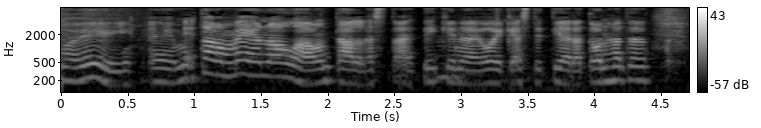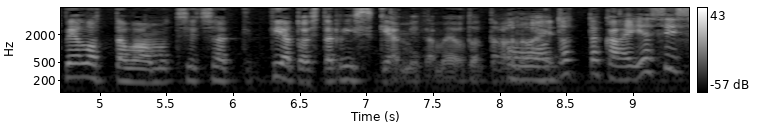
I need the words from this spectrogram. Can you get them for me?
No ei, ei. Mutta on, meidän ala on tällaista, että ikinä ei oikeasti tiedä. Että onhan tämä pelottavaa, mutta sitten sä et tietoista riskiä, mitä me otetaan. On, totta kai. Ja siis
